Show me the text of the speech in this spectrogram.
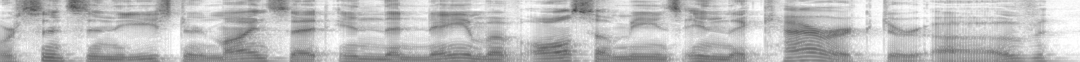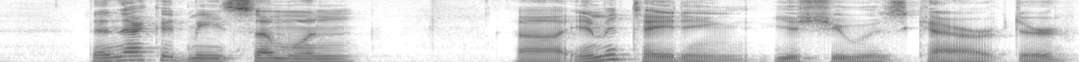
Or since in the Eastern mindset, in the name of also means in the character of, then that could mean someone uh, imitating Yeshua's character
